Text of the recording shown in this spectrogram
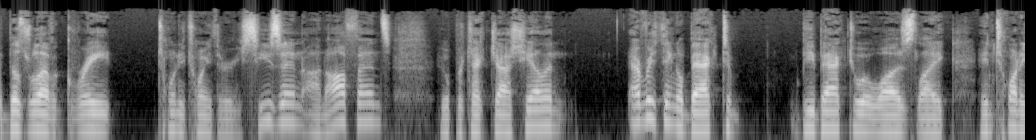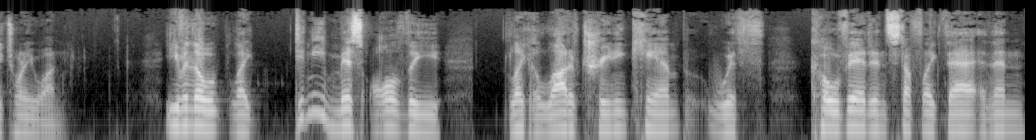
The Bills will have a great 2023 season on offense. He'll protect Josh Allen. Everything will back to be back to what it was like in 2021. Even though, like, didn't he miss all the, like, a lot of training camp with COVID and stuff like that? And then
